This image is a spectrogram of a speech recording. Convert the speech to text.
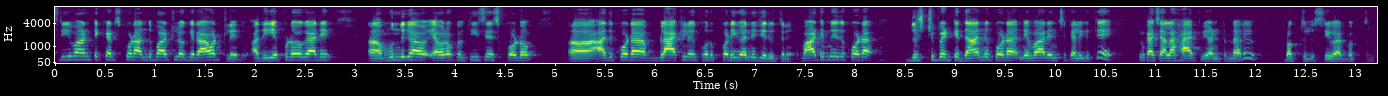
శ్రీవాన్ టికెట్స్ కూడా అందుబాటులోకి రావట్లేదు. అది ఎప్పుడో కానీ ముందుగా ఎవరో ఒకరు తీసేసుకోవడం అది కూడా బ్లాక్లో కొనుక్కోవడం ఇవన్నీ జరుగుతున్నాయి. వాటి మీద కూడా దృష్టి పెట్టి దాన్ని కూడా నివారించగలిగితే ఇంకా చాలా హ్యాపీ అంటున్నారు భక్తులు శ్రీవారి భక్తులు.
